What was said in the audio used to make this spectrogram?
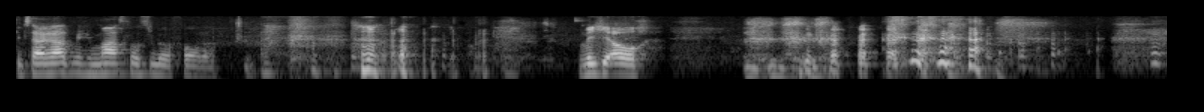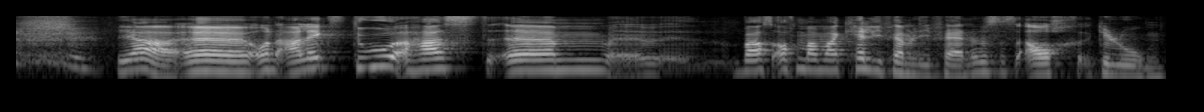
Gitarre hat mich maßlos überfordert. Mich auch. Ja, äh, und Alex, du hast, ähm, äh, warst offenbar mal Kelly Family Fan und das ist auch gelogen.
